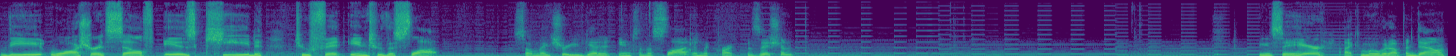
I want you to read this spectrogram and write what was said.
the washer itself is keyed to fit into the slot. So make sure you get it into the slot in the correct position. You can see here, I can move it up and down,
